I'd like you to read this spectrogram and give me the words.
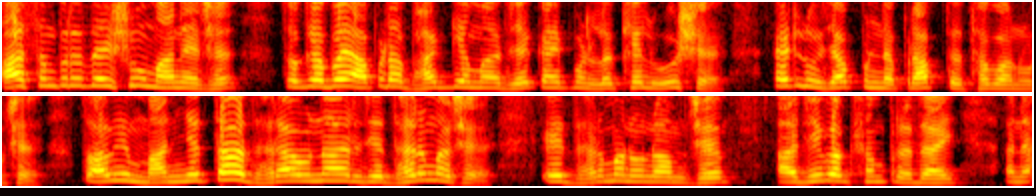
આ સંપ્રદાય શું માને છે? તો કે ભાઈ આપણા ભાગ્યમાં જે કાંઈ પણ લખેલું હશે, એટલું જ આપણને પ્રાપ્ત થવાનું છે. તો આવી માન્યતા ધરાવનાર જે ધર્મ છે, એ ધર્મનું નામ છે આજીવક સંપ્રદાય. અને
